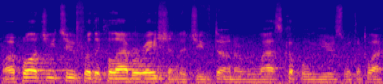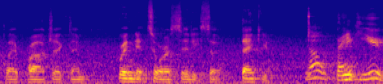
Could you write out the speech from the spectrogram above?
Well, I applaud you too for the collaboration that you've done over the last couple of years with the Blacklight Project and bringing it to our city. So thank you. No, thank you.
